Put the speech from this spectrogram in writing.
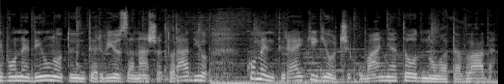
е во неделното интервју за нашето радио, коментирајќи ги очекувањата од новата влада.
